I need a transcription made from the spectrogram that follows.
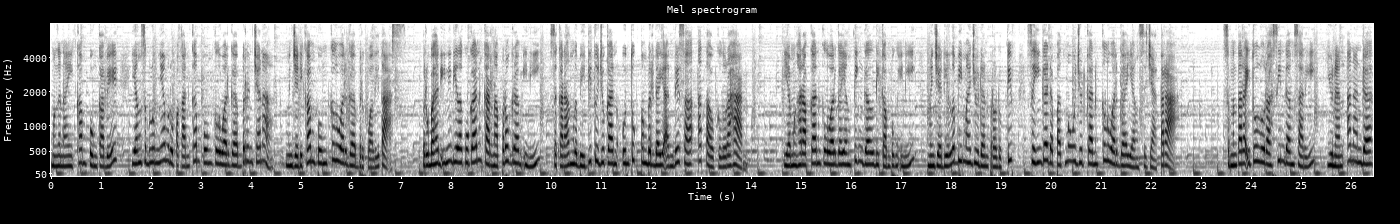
mengenai kampung KB yang sebelumnya merupakan kampung keluarga berencana menjadi kampung keluarga berkualitas. Perubahan ini dilakukan karena program ini sekarang lebih ditujukan untuk pemberdayaan desa atau kelurahan. Ia mengharapkan keluarga yang tinggal di kampung ini menjadi lebih maju dan produktif sehingga dapat mewujudkan keluarga yang sejahtera. Sementara itu Lurah Sindang Sari, Yunan Ananda,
